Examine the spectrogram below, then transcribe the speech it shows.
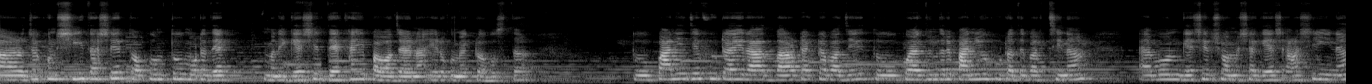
আর যখন শীত আসে, তখন তো মোটে দেখ মানে গ্যাসের দেখাই পাওয়া যায় না, এরকম একটা অবস্থা। তো পানি যে ফুটাই রাত বারোটা একটা বাজে, তো কয়েকদিন ধরে পানিও ফুটাতে পারছি না। এমন গ্যাসের সমস্যা, গ্যাস আসেই না।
